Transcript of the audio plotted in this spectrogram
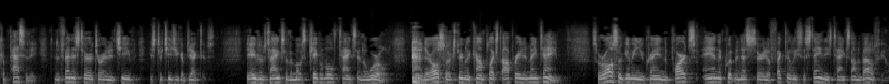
capacity to defend its territory and achieve its strategic objectives. The Abrams tanks are the most capable tanks in the world. They're also extremely complex to operate and maintain. So we're also giving Ukraine the parts and equipment necessary to effectively sustain these tanks on the battlefield.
